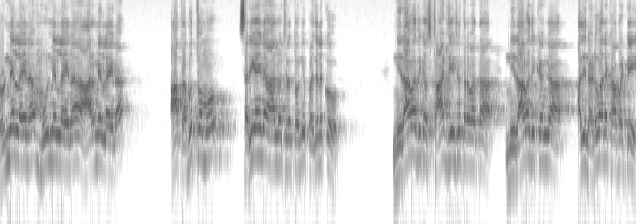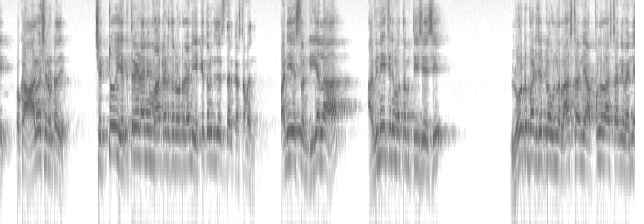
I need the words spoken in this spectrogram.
రెండు నెలలైనా మూడు నెలలైనా ఆరు నెలలైనా ఆ ప్రభుత్వము సరి అయిన ఆలోచనతోని ప్రజలకు నిరావధిక స్టార్ట్ చేసిన తర్వాత నిరావధికంగా అది నడవాలి కాబట్టి ఒక ఆలోచన ఉంటుంది. చెట్టు ఎక్కుతలేడని మాట్లాడుతూ ఉంటారు కానీ ఎక్కేతోనికి తెలుసు దానికి కష్టం అంది. పని చేస్తోనికి ఇలా అవినీతిని మొత్తం తీసేసి లోటు బడ్జెట్లో ఉన్న రాష్ట్రాన్ని అప్పుల రాష్ట్రాన్ని ఇవన్నీ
